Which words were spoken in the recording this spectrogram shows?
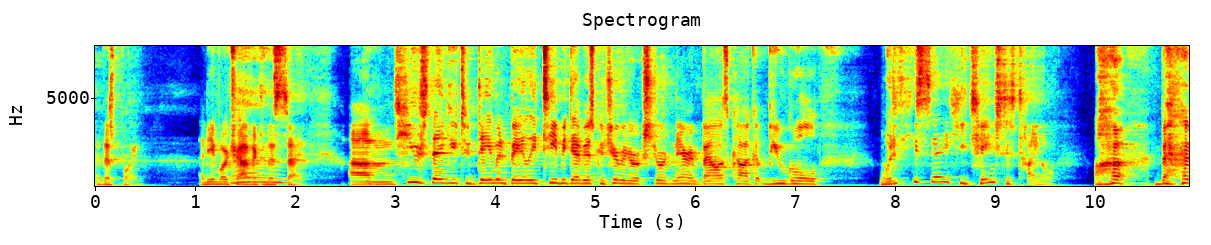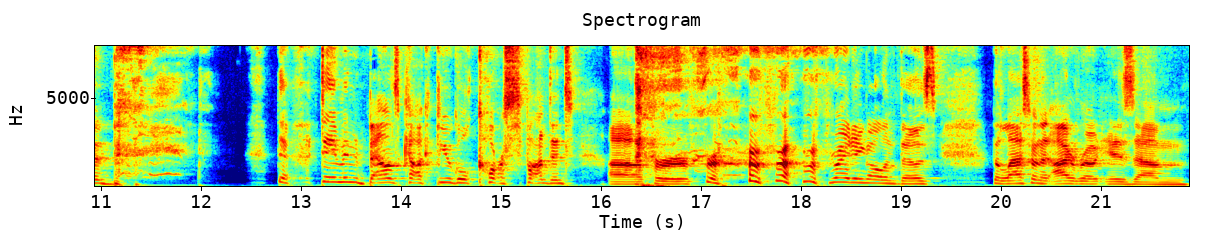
at this point. I need more traffic to this site. Um, huge thank you to Damon Bailey, TBW's contributor extraordinaire and balance cock bugle. What did he say? He changed his title. Uh, Damon Balance Cock Bugle correspondent uh, for, for, for writing all of those. The last one that I wrote is um,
